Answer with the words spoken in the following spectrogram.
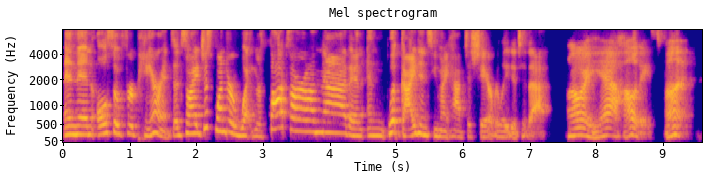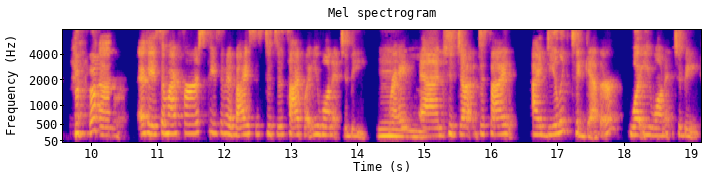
And then also for parents. And so I just wonder what your thoughts are on that and, and what guidance you might have to share related to that. Oh, yeah. Holidays, fun. um, okay. So my first piece of advice is to decide what you want it to be, mm. right? And to d- decide ideally together what you want it to be.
